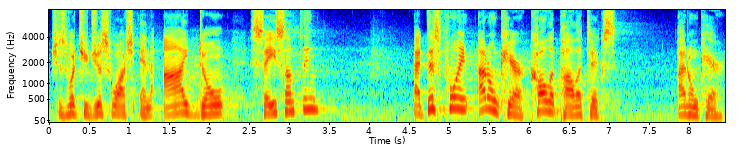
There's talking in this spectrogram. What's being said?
which is what you just watched, and I don't say something, at this point, I don't care. Call it politics. I don't care.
